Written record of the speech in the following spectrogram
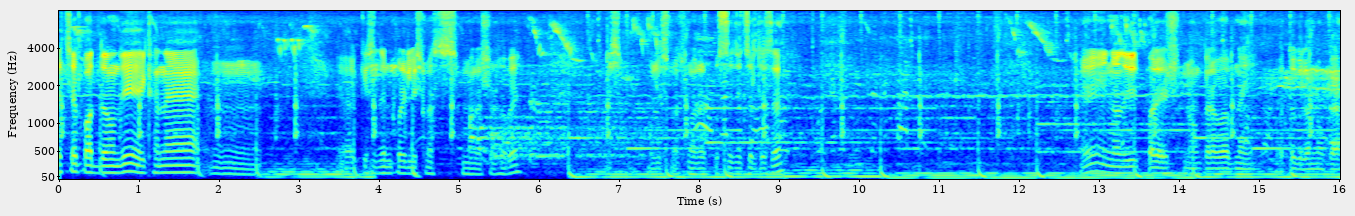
হচ্ছে পদ্মা নদী, এখানে কিছুদিন পরে ইলিশ মাছ মারা শুরু হবে। ইলিশ- মাছ মারার প্রস্তুতি চলতেছে। এই নদীর পরে নৌকার অভাব নেই, কতগুলো নৌকা?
